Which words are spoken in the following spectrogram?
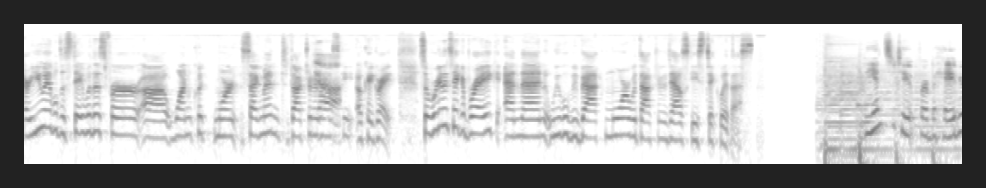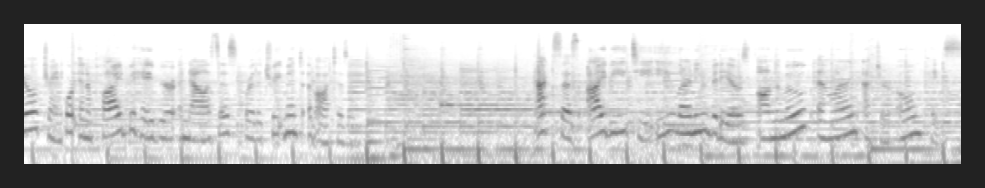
are you able to stay with us for uh, one quick more segment, Dr. Najdowski? Yeah. Okay, great. So we're going to take a break, and then we will be back more with Dr. Najdowski. Stick with us. The Institute for Behavioral Training and Applied Behavior Analysis for the Treatment of Autism. Access IBT e-learning videos on the move and learn at your own pace.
